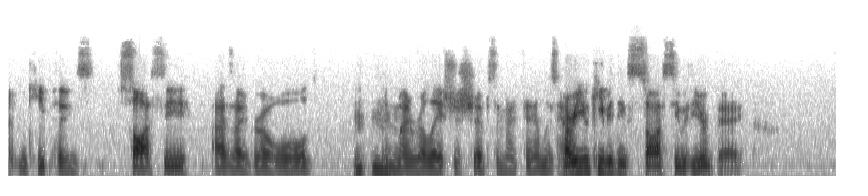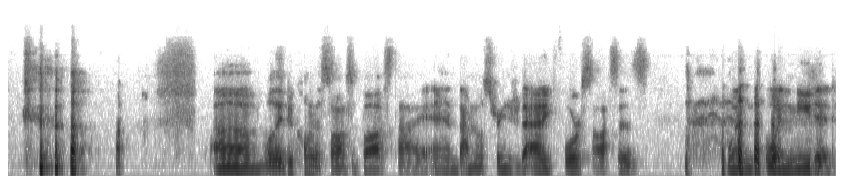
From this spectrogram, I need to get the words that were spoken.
I can keep things saucy as I grow old Mhm. in my relationships and my families. How are you keeping things saucy with your bay? um, well, they do call me the sauce boss Ty, and I'm no stranger to adding four sauces when when needed.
